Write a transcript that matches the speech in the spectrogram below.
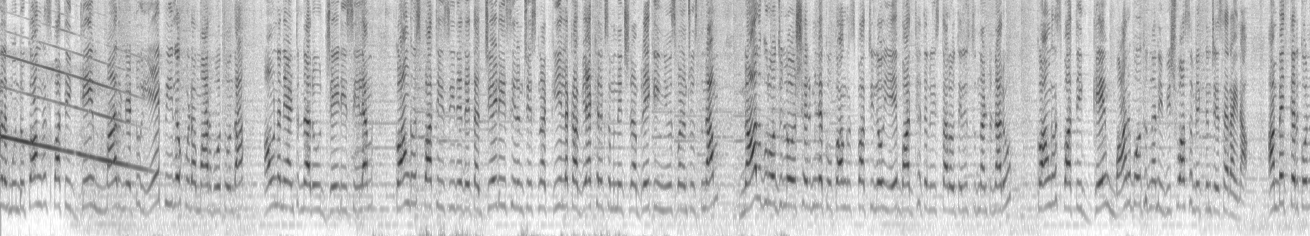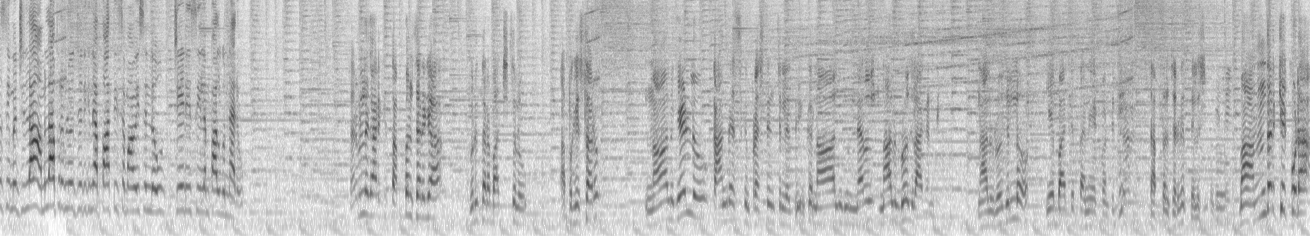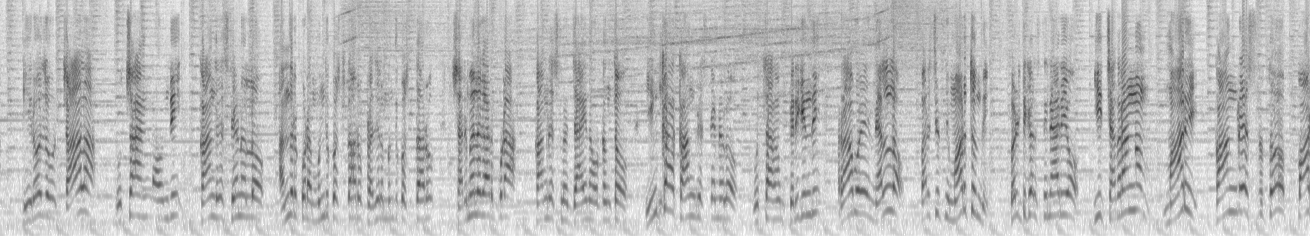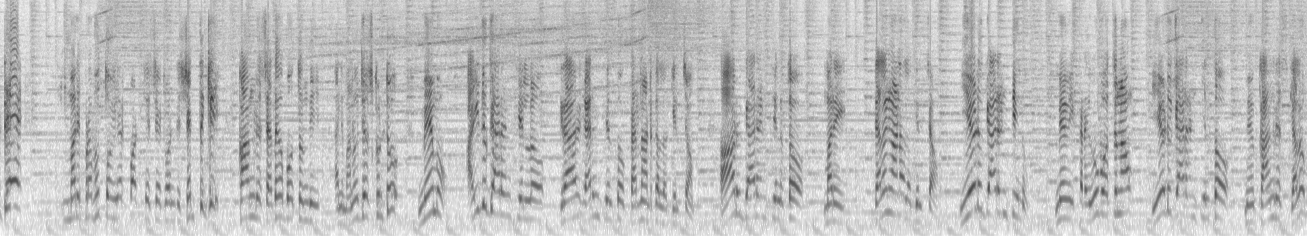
ఎన్నికల ముందు Congress party game మారినట్టు ఏపీలో కూడా మారబోతోందా? అవునని అంటున్నారు JD Seelam Congress party senior నేత జేడీ సీలం చేసిన కీలక వ్యాఖ్యలకు సంబంధించిన బ్రేకింగ్ న్యూస్ మనం చూస్తున్నాం. నాలుగు రోజుల్లో షర్మిలకు కాంగ్రెస్ పార్టీలో ఏ బాధ్యతలు ఇస్తారో తెలుస్తుందంటున్నారు. కాంగ్రెస్ పార్టీ గేమ్ మారబోతుందని విశ్వాసం వ్యక్తం చేశారు ఆయన. అంబేద్కర్ కోనసీమ జిల్లా అమలాపురంలో జరిగిన పార్టీ సమావేశంలో జేడీ సీలం పాల్గొన్నారు. శర్మిల గారికి తప్పనిసరిగా గురుతర బాధ్యతలు అప్పగిస్తారు. నాలుగేళ్ళు కాంగ్రెస్కి ప్రశ్నించలేదు. ఇంకా నాలుగు నెల నాలుగు రోజులు ఆగండి. నాలుగు రోజుల్లో ఏ బాధ్యత అనేటువంటిది తప్పనిసరిగా తెలుస్తుంది. మా అందరికీ కూడా ఈ రోజు చాలా ఉత్సాహంగా ఉంది. కాంగ్రెస్ శ్రేణుల్లో అందరూ కూడా ముందుకు వస్తున్నారు ప్రజలు ముందుకు వస్తున్నారు షర్మిల గారు కూడా కాంగ్రెస్లో జాయిన్ అవడంతో ఇంకా కాంగ్రెస్ శ్రేణులో ఉత్సాహం పెరిగింది. రాబోయే నెలలో పరిస్థితి మారుతుంది. పొలిటికల్ సినారియో ఈ చదరంగం మారి కాంగ్రెస్తో పాటే మరి ప్రభుత్వం ఏర్పాటు చేసేటువంటి శక్తికి కాంగ్రెస్ ఎదగబోతుంది అని మనం చేసుకుంటూ మేము ఐదు గ్యారంటీల్లో గ్యారంటీలతో కర్ణాటకలో గెలిచాం. ఆరు గ్యారంటీలతో మరి తెలంగాణలో గెలిచాం. ఏడు గ్యారంటీలు మేము ఇక్కడ ఇవ్వబోతున్నాం. ఏడు గ్యారంటీలతో మేము కాంగ్రెస్ గెలవ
